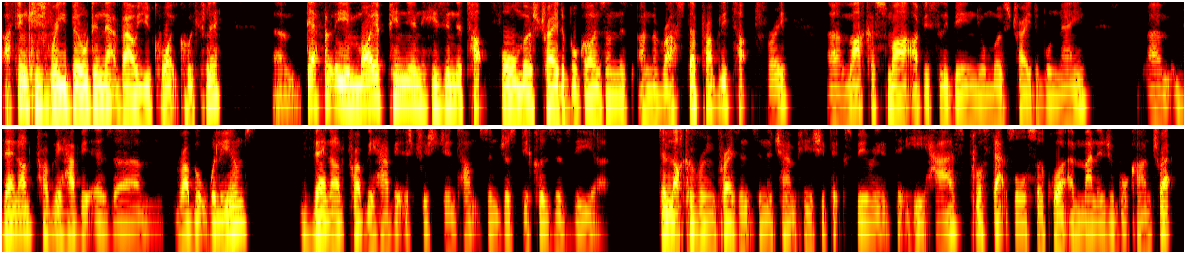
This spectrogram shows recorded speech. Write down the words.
I think he's rebuilding that value quite quickly. Um, definitely, in my opinion, he's in the top four most tradable guys on the on the roster, probably top three. Uh, Marcus Smart, obviously, being your most tradable name. Um, then I'd probably have it as um, Robert Williams. Then I'd probably have it as Tristan Thompson, just because of the uh, the locker room presence and the championship experience that he has. Plus, that's also quite a manageable contract.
